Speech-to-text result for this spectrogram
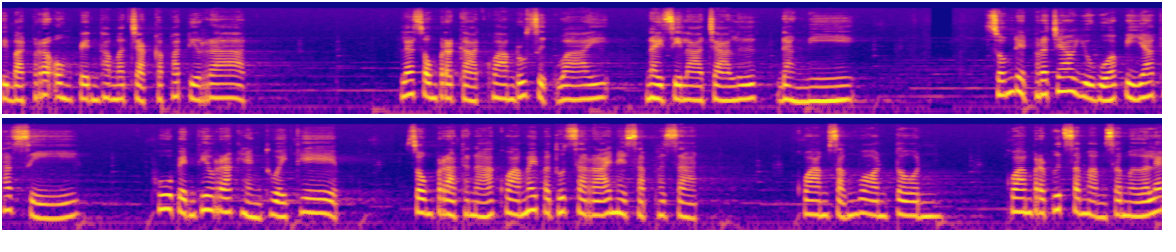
ฏิบัติพระองค์เป็นธรรมจักรพัติราช และทรงประกาศความรู้สึกไว้ ในศิลาจารึก ดังนี้ สมเด็จพระเจ้าอยู่หัวปิยทัตสี ผู้เป็นที่รักแห่งถวยเทพ ทรงปรารถนาความไม่ประทุษร้ายในสรรพสัตว์ ความสังวรตน ความประพฤติสม่ำเสมอและ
